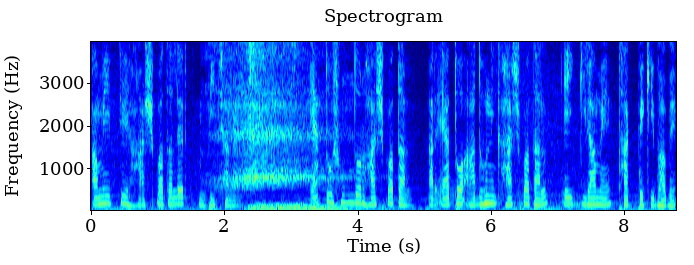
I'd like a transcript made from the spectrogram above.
আমি একটি হাসপাতালের বিছানায়। এত সুন্দর হাসপাতাল আর এত আধুনিক হাসপাতাল এই গ্রামে থাকবে কীভাবে?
